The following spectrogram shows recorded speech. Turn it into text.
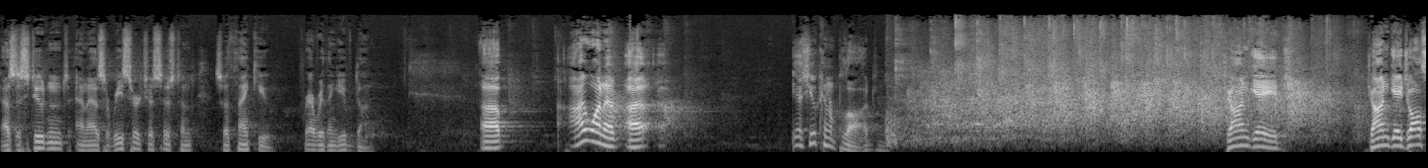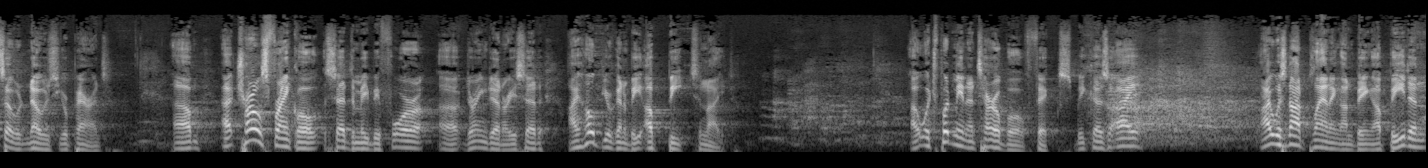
as a student and as a research assistant. So, thank you for everything you've done. Uh, I want to. Uh, yes, you can applaud. John Gage. John Gage also knows your parents. Um, uh, Charles Frankel said to me before, uh, during dinner, he said, I hope you're going to be upbeat tonight. Uh, which put me in a terrible fix because I, I was not planning on being upbeat. And,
